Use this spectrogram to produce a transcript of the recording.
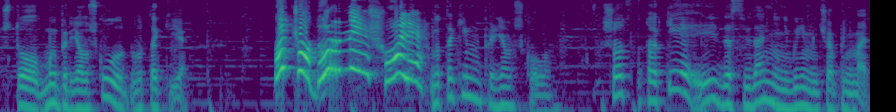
что мы придем в школу вот такие. Вы что, дурные, что ли? Вот такие мы придем в школу. Что такие и до свидания, не будем ничего понимать.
